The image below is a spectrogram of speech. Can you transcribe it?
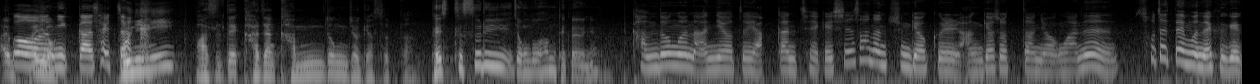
아니, 거니까 살짝 본인이 봤을 때 가장 감동적이었었던. 베스트 3 정도 하면 될까요, 그냥? 감동은 아니어도 약간 제게 신선한 충격을 안겨줬던 영화는 소재 때문에 그게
